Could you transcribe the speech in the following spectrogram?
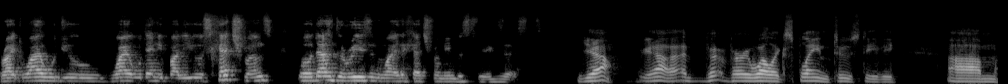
right? Why would you? Why would anybody use hedge funds? Well, that's the reason why the hedge fund industry exists. Yeah, yeah, very well explained too, Stevie. Um,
